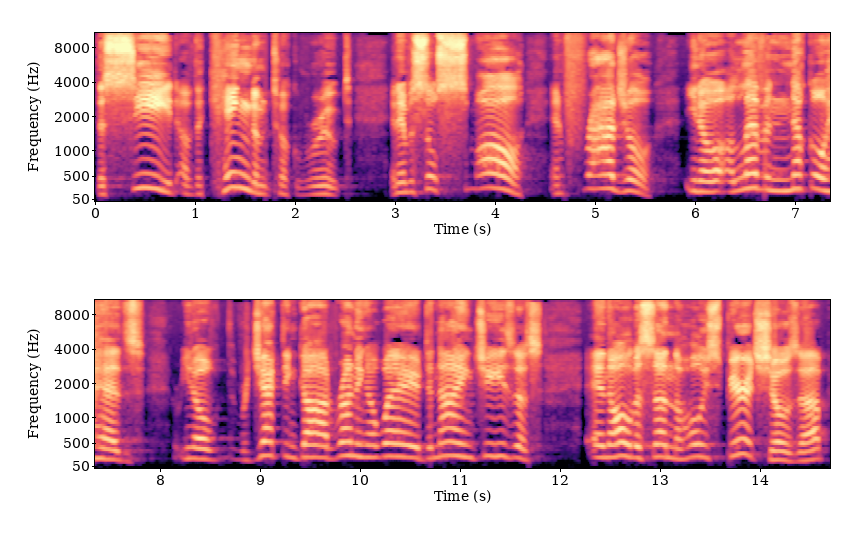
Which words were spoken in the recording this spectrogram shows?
the seed of the kingdom took root. And it was so small and fragile. You know, 11 knuckleheads, you know, rejecting God, running away, denying Jesus. And all of a sudden, the Holy Spirit shows up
